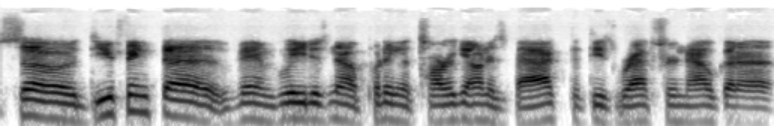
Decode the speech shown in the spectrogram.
So, do you think that VanVleet is now putting a target on his back that these refs are now going to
